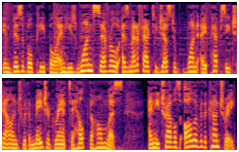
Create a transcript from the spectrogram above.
Invisible People, and he's won several. As a matter of fact, he just won a Pepsi challenge with a major grant to help the homeless. And he travels all over the country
